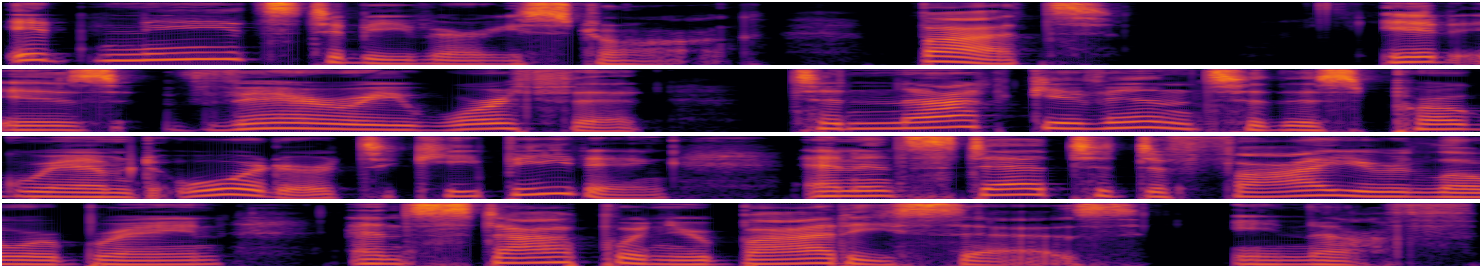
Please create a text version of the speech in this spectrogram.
it needs to be very strong. But it is very worth it to not give in to this programmed order to keep eating and instead to defy your lower brain and stop when your body says enough.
